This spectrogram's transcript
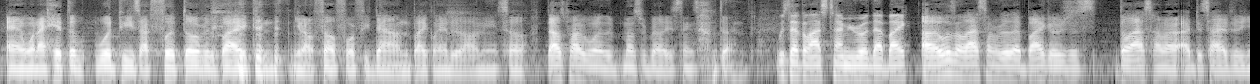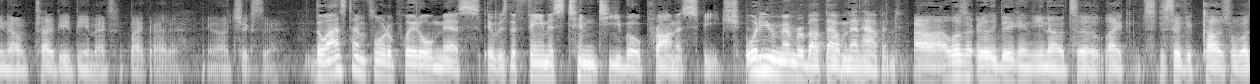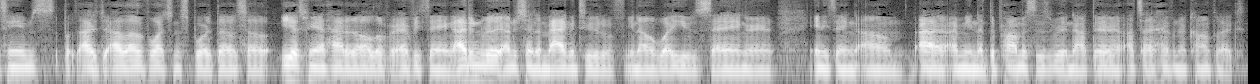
and when I hit the wood piece, I flipped over the bike and you know fell four feet down. The bike landed on me. So that was probably one of the most rebellious things I've done. Was that the last time you rode that bike? Uh, it wasn't the last time I rode that bike. It was just the last time I, I decided to you know try to be a BMX bike rider. You know, a trickster the last time Florida played Ole Miss, it was the famous Tim Tebow promise speech. What do you remember about that when that happened? Uh, I wasn't really big in, you know, to like specific college football teams, but I, I love watching the sport though. So ESPN had it all over everything. I didn't really understand the magnitude of, you know, what he was saying or anything. Um, I, I mean, the promise is written out there outside Heavener complex.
